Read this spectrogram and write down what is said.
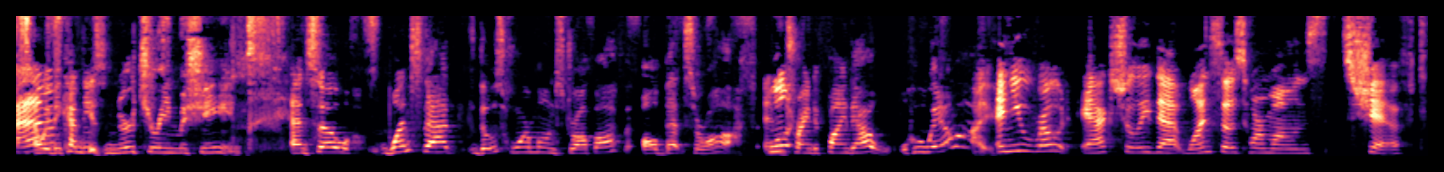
and we become these nurturing machines. And so once that those hormones drop off, all bets are off. And Well- trying to find out who am I? And you wrote actually that once those hormones shift,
